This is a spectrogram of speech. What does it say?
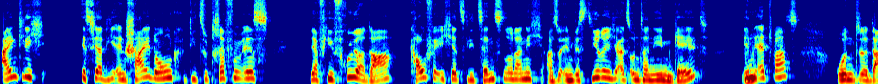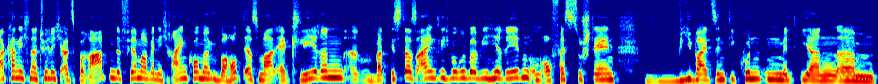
eigentlich ist ja die Entscheidung, die zu treffen ist, ja viel früher da. Kaufe ich jetzt Lizenzen oder nicht? Also investiere ich als Unternehmen Geld in mhm. etwas und äh, da kann ich natürlich als beratende Firma, wenn ich reinkomme, überhaupt erstmal erklären, äh, was ist das eigentlich, worüber wir hier reden, um auch festzustellen, wie weit sind die Kunden mit ihren ähm,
